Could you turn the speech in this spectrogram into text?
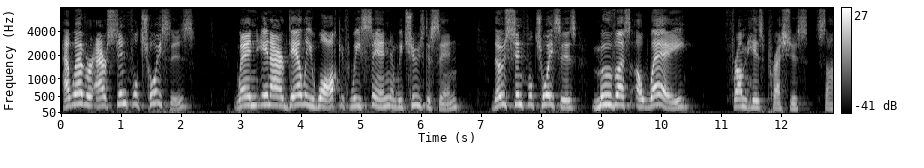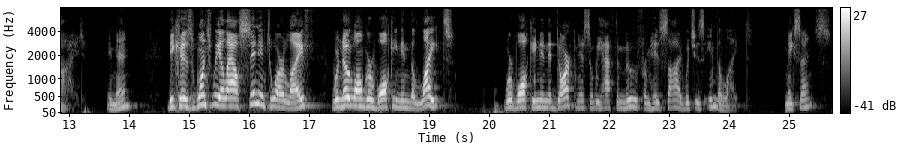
However, our sinful choices when in our daily walk, if we sin and we choose to sin, those sinful choices move us away from his precious side. Amen? Because once we allow sin into our life, we're no longer walking in the light, we're walking in the darkness, and we have to move from his side, which is in the light. Make sense?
